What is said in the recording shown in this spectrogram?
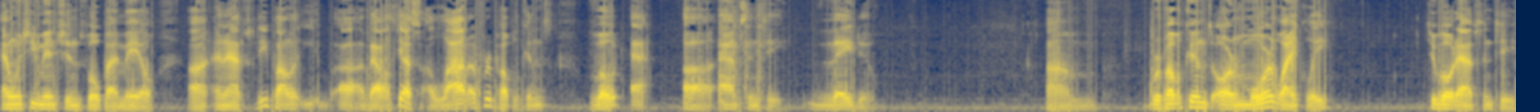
And when she mentions vote by mail uh, and absentee uh, ballots, yes, a lot of Republicans vote at, uh, absentee. They do. Um, Republicans are more likely to vote absentee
